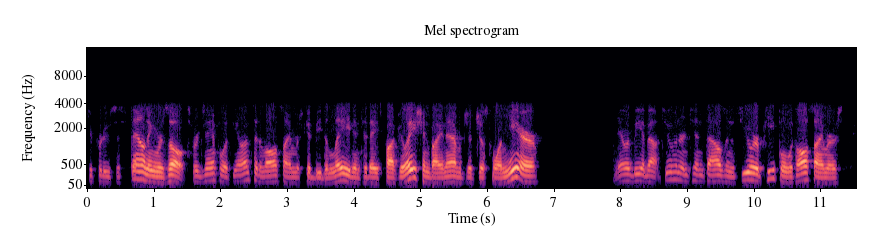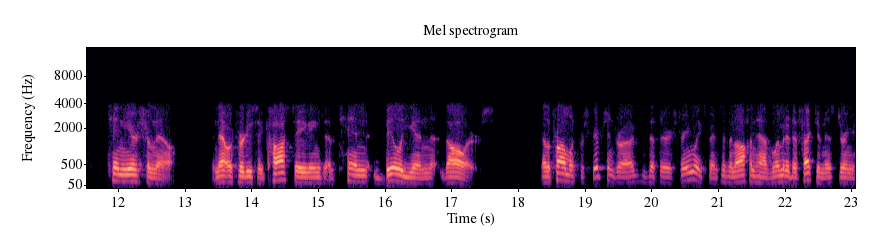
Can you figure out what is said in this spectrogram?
could produce astounding results. For example, if the onset of Alzheimer's could be delayed in today's population by an average of just one year, there would be about 210,000 fewer people with Alzheimer's 10 years from now and that would produce a cost savings of $10 billion. Now, the problem with prescription drugs is that they're extremely expensive and often have limited effectiveness during a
